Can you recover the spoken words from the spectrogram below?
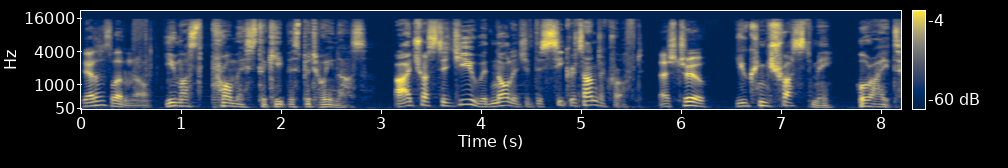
yeah, let's let him know. You must promise to keep this between us. I trusted you with knowledge of the secret Undercroft. That's true. You can trust me. All right.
